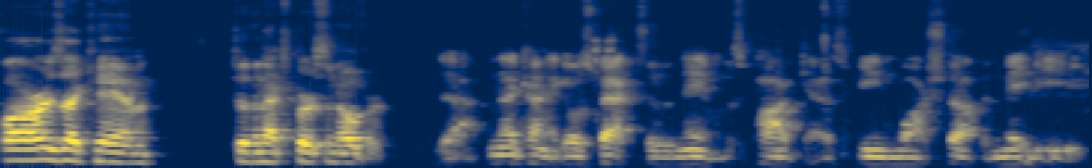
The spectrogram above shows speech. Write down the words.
far as I can to the next person over. Yeah, and that kind of goes back to the name of this podcast being washed up, and maybe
